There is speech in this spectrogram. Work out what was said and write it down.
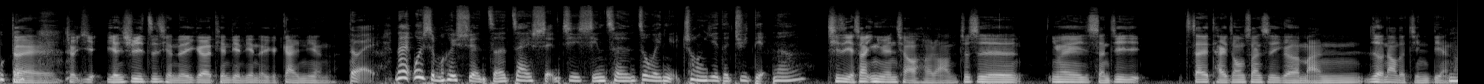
对，就延延续之前的一个甜点店的一个概念。对，那为什么会选择在审计新村作为你创业的据点呢？其实也算因缘巧合啦，就是因为审计在台中算是一个蛮热闹的景点哦、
